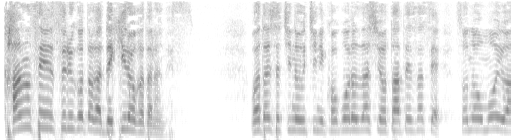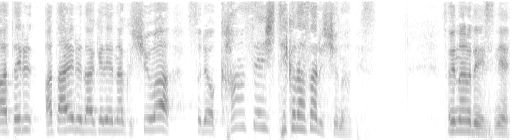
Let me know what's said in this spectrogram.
完成することができるお方なんです。私たちのうちに志を立てさせその思いを与える与えるだけでなく主はそれを完成してくださる主なんです。それなのでですね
